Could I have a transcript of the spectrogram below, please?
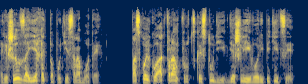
решил заехать по пути с работы. Поскольку от франкфуртской студии, где шли его репетиции,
